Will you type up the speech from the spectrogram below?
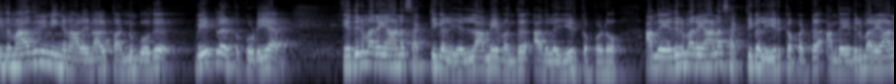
இது மாதிரி நீங்கள் நாளை நாள் பண்ணும்போது வீட்டில் இருக்கக்கூடிய எதிர்மறையான சக்திகள் எல்லாமே வந்து அதில் ஈர்க்கப்படும். அந்த எதிர்மறையான சக்திகள் ஈர்க்கப்பட்டு அந்த எதிர்மறையான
